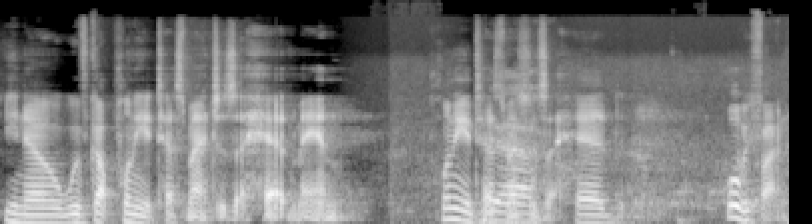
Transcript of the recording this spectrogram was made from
you know we've got plenty of test matches ahead, man. Plenty of test yeah. matches ahead We'll be fine.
